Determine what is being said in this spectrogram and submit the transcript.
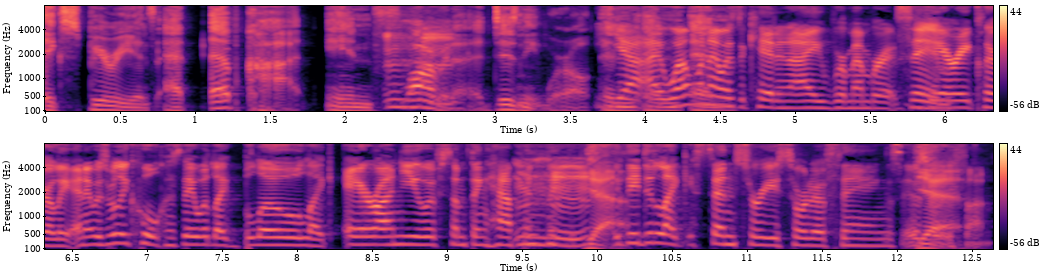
experience at Epcot in Florida at Disney World. And- Mm-hmm. yeah, I and- went when I was a kid, and I remember it Same. very clearly. And it was really cool because they would like blow like air on you if something happened. Like, Mhm. Yeah. they did like sensory sort of things. It was really fun.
